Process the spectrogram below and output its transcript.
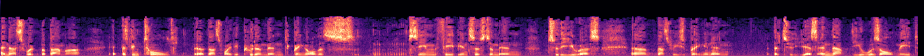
And that's what Obama has been told. Uh, that's why they put him in to bring all this same Fabian system in to the U.S. Uh, that's what he's bringing in to the. And that deal was all made,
